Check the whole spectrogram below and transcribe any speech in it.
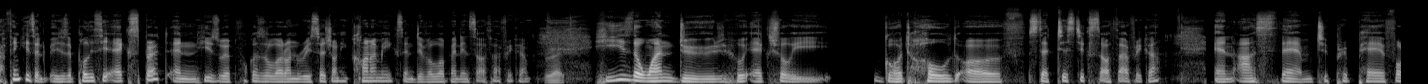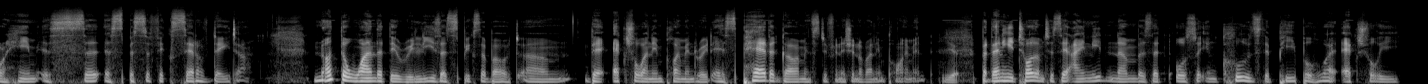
I think he's a he's a policy expert, and his work focuses a lot on research on economics and development in South Africa. right. He's the one dude who actually got hold of Statistics South Africa and asked them to prepare for him a, a specific set of data. Not the one that they release that speaks about um, the actual unemployment rate as per the government's definition of unemployment. Yeah, But then he told them to say, I need numbers that also includes the people who are actually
